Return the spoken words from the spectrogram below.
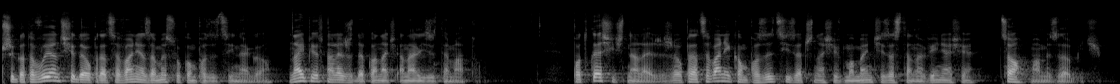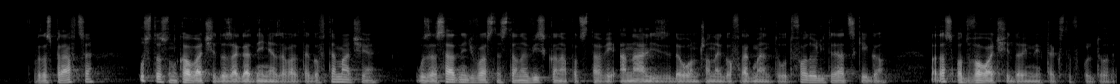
Przygotowując się do opracowania zamysłu kompozycyjnego, najpierw należy dokonać analizy tematu. Podkreślić należy, że opracowanie kompozycji zaczyna się w momencie zastanowienia się, co mamy zrobić. W rozprawce ustosunkować się do zagadnienia zawartego w temacie, uzasadnić własne stanowisko na podstawie analizy dołączonego fragmentu utworu literackiego oraz odwołać się do innych tekstów kultury.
